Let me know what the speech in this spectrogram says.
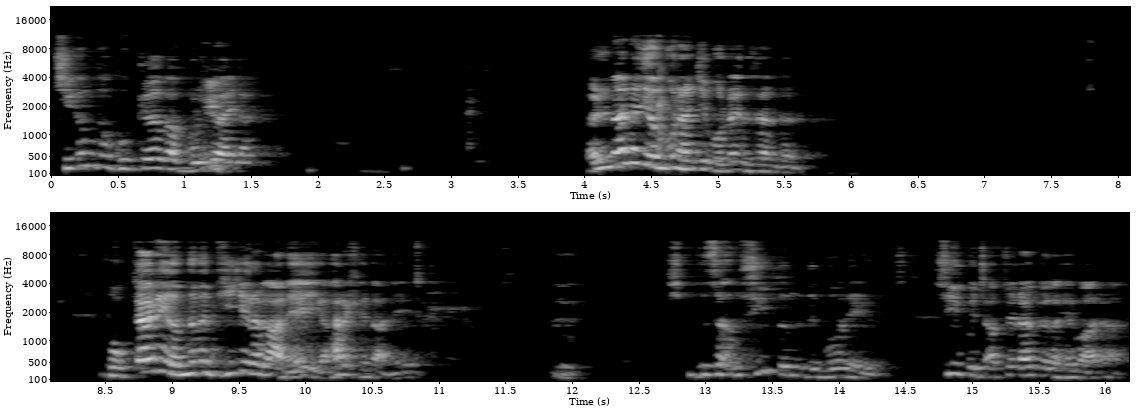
지금도 국교가 불교 아니라 얼마나 연분한지 몰라요, 그 사람들. 복장이 없는 건안 해. 하락해도 안 해. 무슨 수입 없는데 뭐래. 수입을 짭짤한 거 해봐라.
